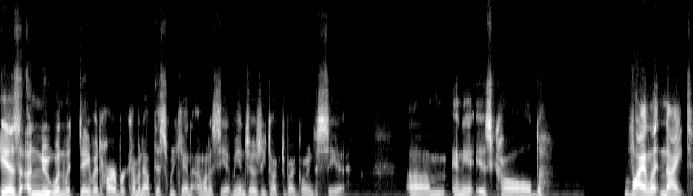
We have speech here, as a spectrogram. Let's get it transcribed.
is a new one with David Harbour coming out this weekend. I want to see it. Me and Josie talked about going to see it. Um, and it is called Violent Night.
